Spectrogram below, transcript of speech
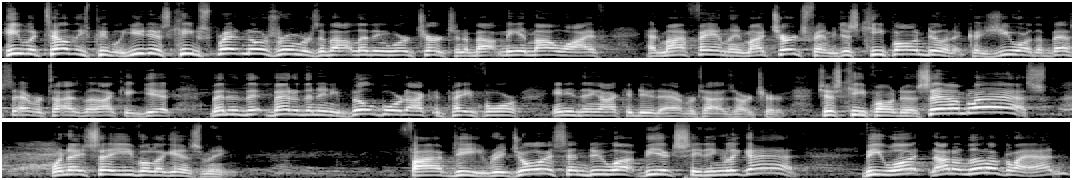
He would tell these people, you just keep spreading those rumors about Living Word Church and about me and my wife and my family and my church family. Just keep on doing it because you are the best advertisement I could get, better than, better than any billboard I could pay for, anything I could do to advertise our church. Just keep on doing it. Say, I'm blessed when they say evil against me. 5D, rejoice and do what? Be exceedingly glad. Be what? Not a little glad.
